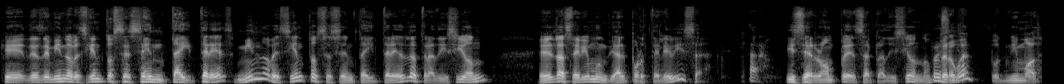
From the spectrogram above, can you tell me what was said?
que desde 1963, 1963 la tradición es la Serie Mundial por Televisa. Claro. Y se rompe esa tradición, ¿no? Pues Pero bueno, pues ni modo.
